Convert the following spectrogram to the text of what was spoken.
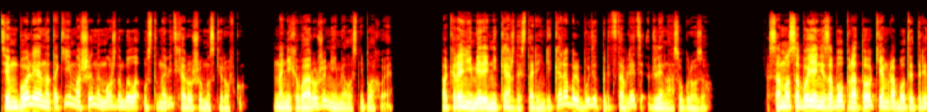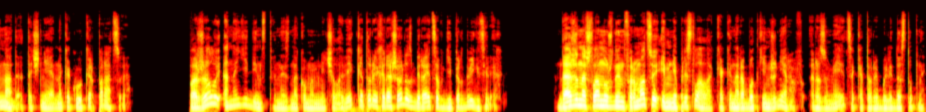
Тем более на такие машины можно было установить хорошую маскировку. На них вооружение имелось неплохое. По крайней мере, не каждый старенький корабль будет представлять для нас угрозу. Само собой, я не забыл про то, кем работает Ренада, точнее, на какую корпорацию. Пожалуй, она единственный знакомый мне человек, который хорошо разбирается в гипердвигателях. Даже нашла нужную информацию и мне прислала, как и наработки инженеров, разумеется, которые были доступны.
